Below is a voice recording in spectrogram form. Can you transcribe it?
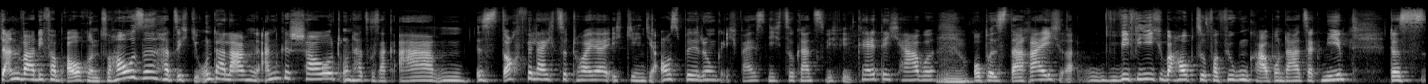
dann war die Verbraucherin zu Hause, hat sich die Unterlagen angeschaut und hat gesagt, ah, hm, ist doch vielleicht zu teuer, ich gehe in die Ausbildung, ich weiß nicht so ganz, wie viel Geld ich habe, mhm. ob es da reicht, wie viel ich überhaupt zur Verfügung habe. Und da hat sie gesagt, nee, das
